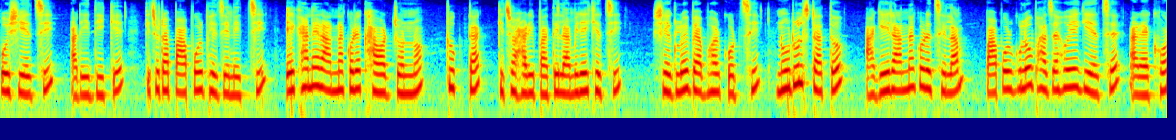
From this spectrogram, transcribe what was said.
বসিয়েছি, আর এইদিকে কিছুটা পাঁপড় ভেজে নিচ্ছি। এখানে রান্না করে খাওয়ার জন্য টুকটাক কিছু হাঁড়ি পাতিল আমি রেখেছি, সেগুলোই ব্যবহার করছি। নুডলসটা তো আগেই রান্না করেছিলাম, পাঁপড়গুলোও ভাজা হয়ে গিয়েছে আর এখন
